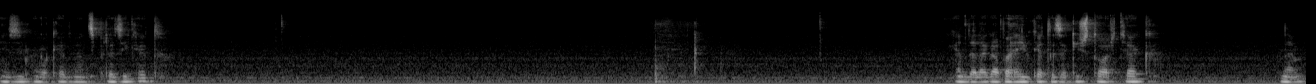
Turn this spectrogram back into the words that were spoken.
Nézzük meg a kedvenc preziket. Igen, de legalább a helyüket ezek is tartják. Nem,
